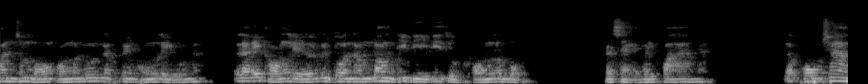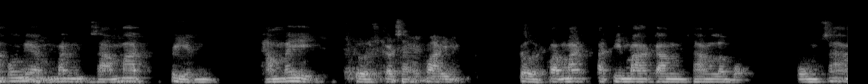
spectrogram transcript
มันสมองของมนุษย์นะเป็นของเหลวนะ และไอ้ของเหลวเป็นตัวนำร่องที่ดีที่สุดของระบบกระแสไฟฟ้านะแล้วโครงสร้างพวกนี้มันสามารถเปลี่ยนทำให้เกิดกระแสไฟเกิดประมาณปฏิมากรรมทางระบบโครงสร้าง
